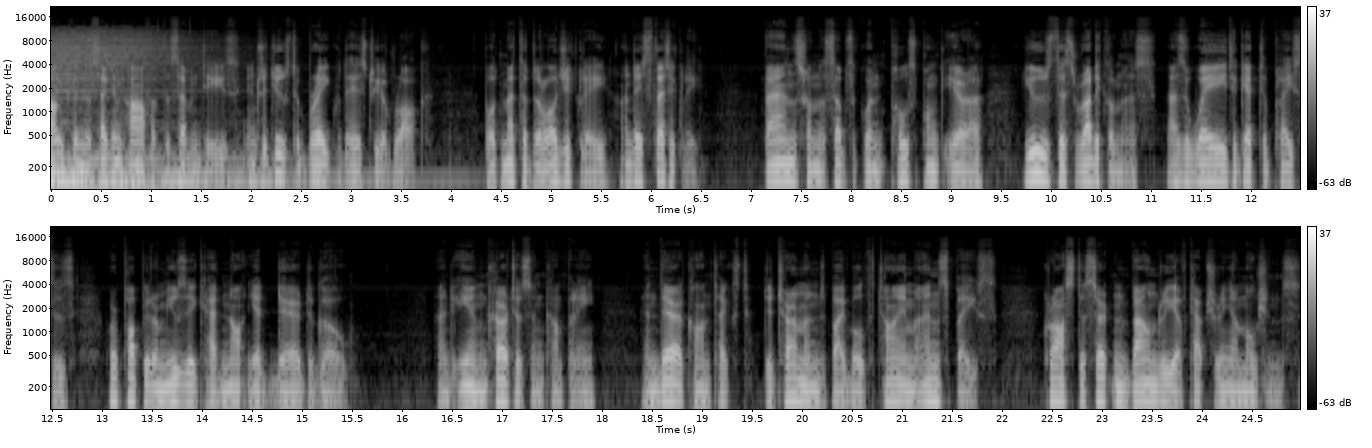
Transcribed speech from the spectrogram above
Punk in the second half of the 70s introduced a break with the history of rock, both methodologically and aesthetically. Bands from the subsequent post punk era used this radicalness as a way to get to places where popular music had not yet dared to go. And Ian Curtis and company, in their context determined by both time and space, crossed a certain boundary of capturing emotions.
